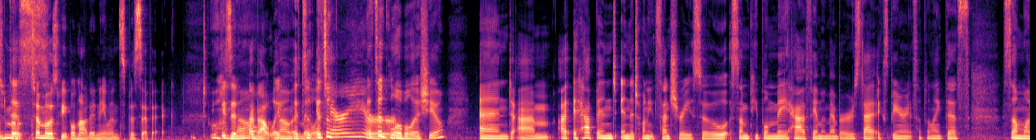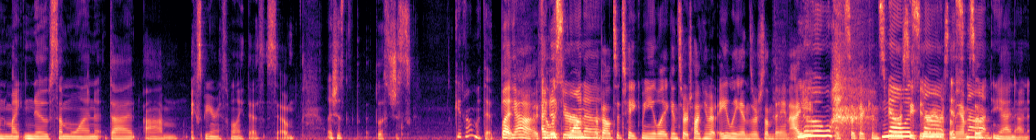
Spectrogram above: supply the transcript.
to, mo- to most people, not anyone specific. Is it No, about like no, it's a- military? it's, a, it's a global issue, and um, I, it happened in the 20th century. So some people may have family members that experience something like this. Someone might know someone that um, experienced something like this. So let's just let's just get on with it. But Yeah, I feel just like you're wanna, about to take me like and start talking about aliens or something. I No. it's like a No, conspiracy it's theory not, or something. It's I'm not, so yeah, no, no.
